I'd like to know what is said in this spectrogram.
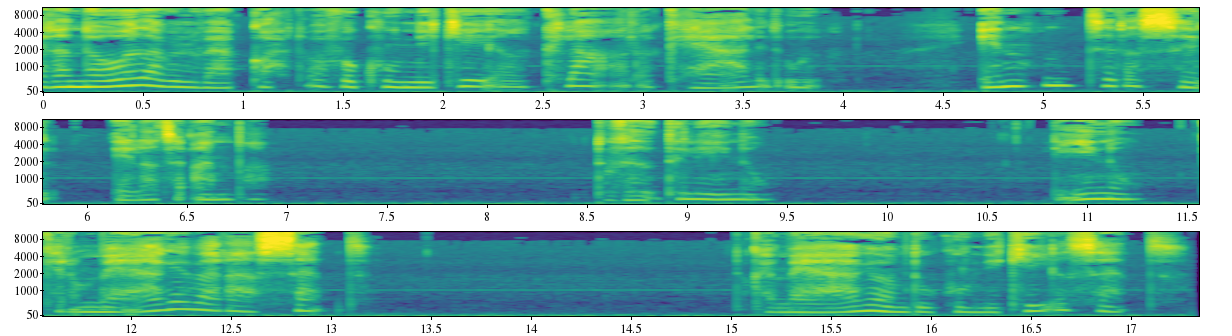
Er der noget, der vil være godt at få kommunikeret klart og kærligt ud? Enten til dig selv eller til andre. Du ved det lige nu. Lige nu kan du mærke, hvad der er sandt. Du kan mærke, om du kommunikerer sandt,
